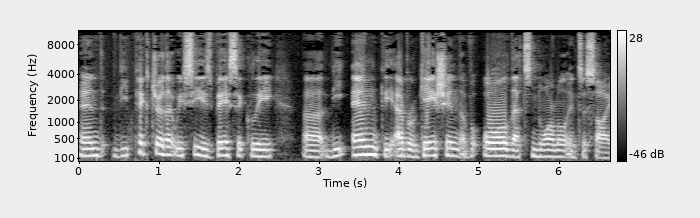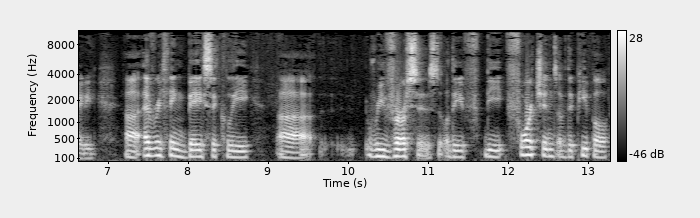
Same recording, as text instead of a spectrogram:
And the picture that we see is basically uh, the end, the abrogation of all that's normal in society. Uh, everything basically uh, reverses. The the fortunes of the people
